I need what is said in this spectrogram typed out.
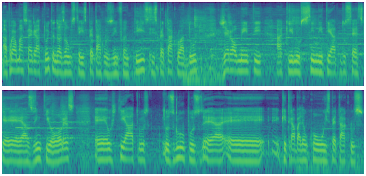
A programação é gratuita, nós vamos ter espetáculos infantis, espetáculo adulto. Geralmente aqui no Cine Teatro do Sesc é às 20 horas. É, os teatros os grupos é, é, que trabalham com espetáculos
